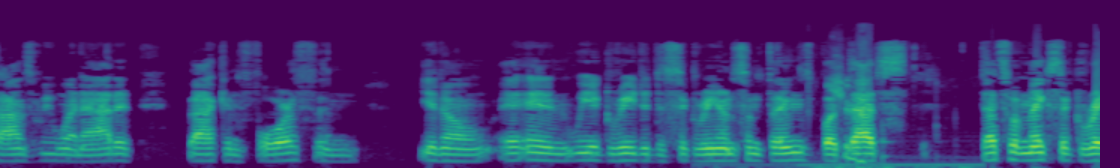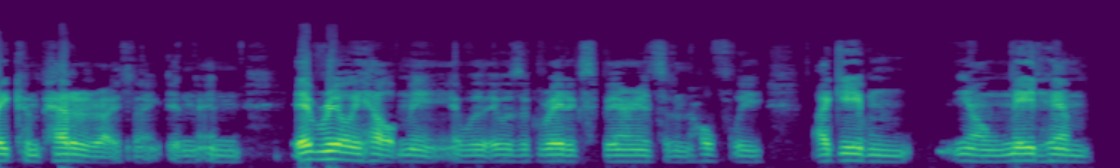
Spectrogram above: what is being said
times we went at it back and forth, and you know, and, and we agreed to disagree on some things. But sure. that's that's what makes a great competitor, I think, and and it really helped me. It was it was a great experience, and hopefully, I gave him, you know, made him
